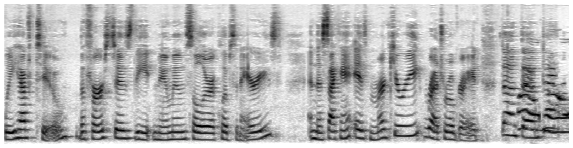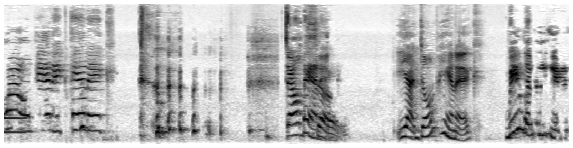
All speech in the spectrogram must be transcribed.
we have two. The first is the new moon solar eclipse in Aries, and the second is Mercury retrograde. Dun dun dun. panic, panic. don't panic. So, yeah, don't panic. We literally say this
